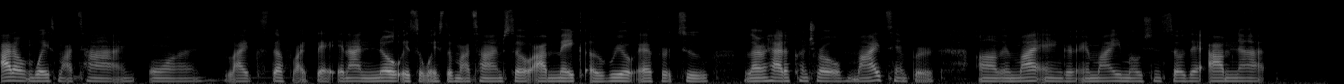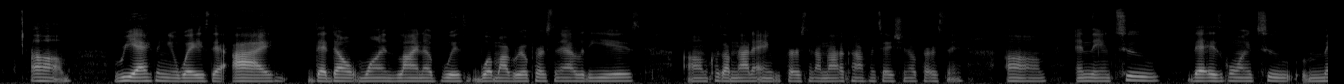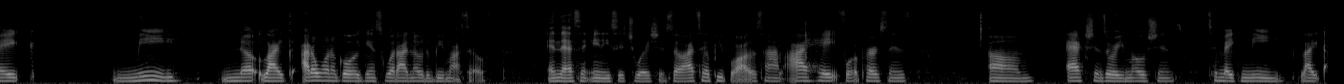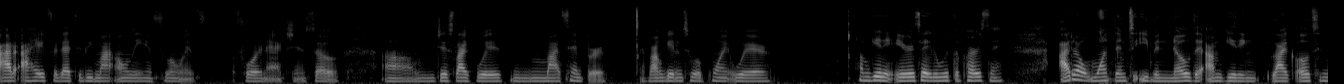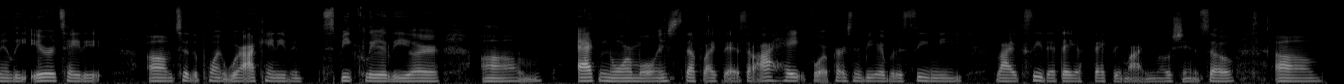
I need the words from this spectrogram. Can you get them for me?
I don't waste my time on like stuff like that. And I know it's a waste of my time. So I make a real effort to learn how to control my temper um, and my anger and my emotions so that I'm not um, reacting in ways that I that don't one line up with what my real personality is because um, I'm not an angry person I'm not a confrontational person um, and then two that is going to make me know like I don't want to go against what I know to be myself and that's in any situation so I tell people all the time I hate for a person's um, actions or emotions to make me like I, I hate for that to be my only influence for an action. So um, just like with my temper, if I'm getting to a point where I'm getting irritated with the person, I don't want them to even know that I'm getting like ultimately irritated um, to the point where I can't even speak clearly or um, act normal and stuff like that. So I hate for a person to be able to see me like see that they affected my emotions. So um,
